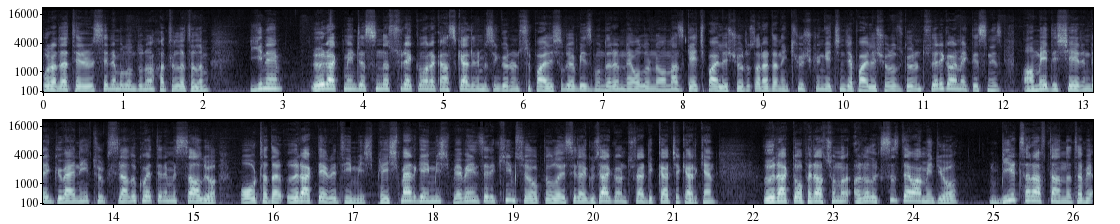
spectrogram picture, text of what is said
burada teröristlerin bulunduğunu hatırlatalım. Yine Irak medyasında sürekli olarak askerlerimizin görüntüsü paylaşılıyor. Biz bunların ne olur ne olmaz geç paylaşıyoruz. Aradan 2-3 gün geçince paylaşıyoruz. Görüntüleri görmektesiniz. Ahmedi şehrinde güvenliği Türk Silahlı Kuvvetlerimiz sağlıyor. Ortada Irak devletiymiş, peşmergeymiş ve benzeri kimse yok. Dolayısıyla güzel görüntüler dikkat çekerken Irak'ta operasyonlar aralıksız devam ediyor. Bir taraftan da tabi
